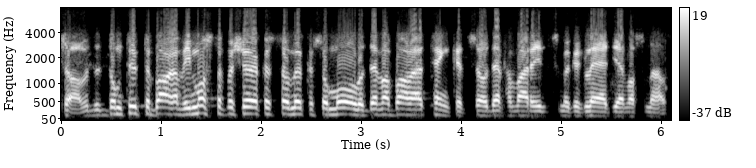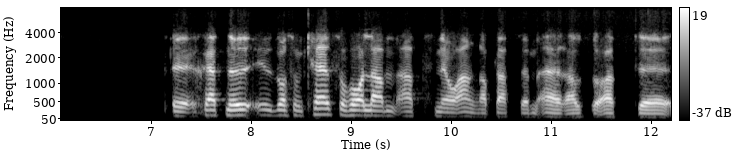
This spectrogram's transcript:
så de tyckte bara vi måste försöka så mycket som möjligt. Det var bara tänket så därför var det inte så mycket glädje vad som helst. Eh, nu, vad som krävs för Holland att nå andra platsen är alltså att eh,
